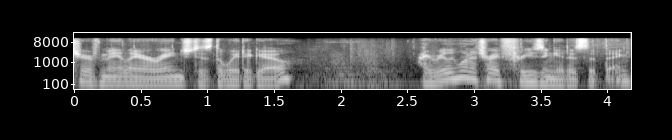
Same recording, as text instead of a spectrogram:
Not sure if melee or ranged is the way to go. I really want to try freezing it as the thing.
